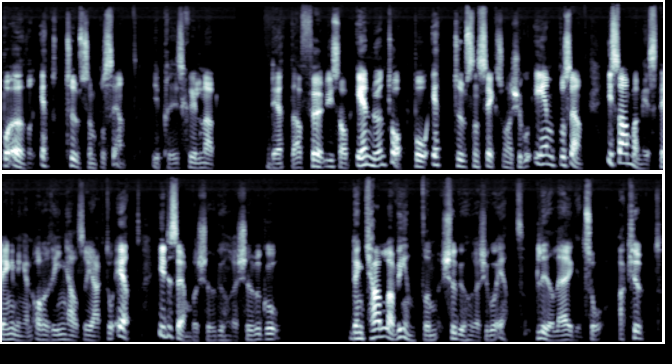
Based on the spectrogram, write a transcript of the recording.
på över 1000% i prisskillnad. Detta följs av ännu en topp på 1621% i samband med stängningen av Ringhals reaktor 1 i december 2020. Den kalla vintern 2021 blir läget så akut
